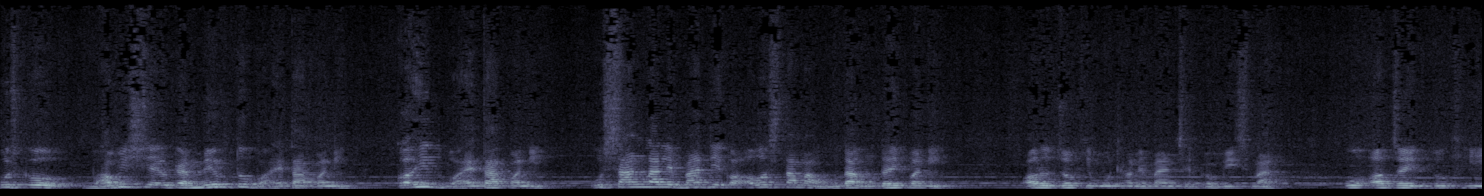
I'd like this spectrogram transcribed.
उसको भविष्य एउटा मृत्यु भए तापनि कैद भए तापनि ऊ साङ्लाले बाँधिएको अवस्थामा हुँदा हुँदै पनि अरू जोखिम उठाउने मान्छेहरूको बिचमा ऊ अझै दुखी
